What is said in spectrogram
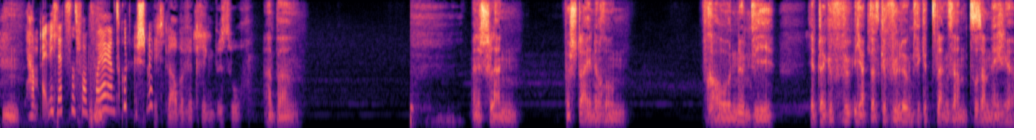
Hm, Die haben eigentlich letztens vom Feuer ganz gut ich geschmeckt. glaube, wir kriegen Besuch. aber meine Schlangen, Versteinerung, Frauen irgendwie. Ich habe da Gefühl, ich habe das Gefühl, irgendwie gibt's langsam Zusammenhänge.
